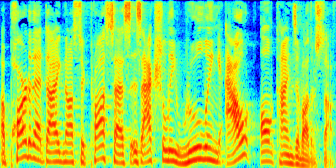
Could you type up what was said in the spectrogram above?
a part of that diagnostic process is actually ruling out all kinds of other stuff.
